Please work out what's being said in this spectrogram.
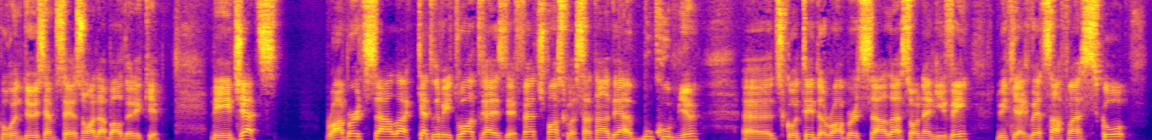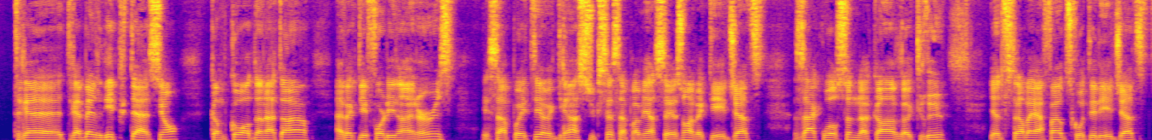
pour une deuxième saison à la barre de l'équipe. Les Jets, Robert Sala, 4 victoires, 13 défaites. Je pense qu'on s'attendait à beaucoup mieux euh, du côté de Robert Sala à son arrivée. Lui qui arrivait de San Francisco, très, très belle réputation comme coordonnateur avec les 49ers. Et ça n'a pas été un grand succès sa première saison avec les Jets. Zach Wilson, le corps recru. Il y a du travail à faire du côté des Jets.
